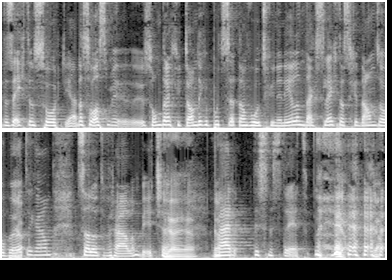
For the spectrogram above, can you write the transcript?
Dat is echt een soort... Ja, dat is zoals me- zonder dat je je tanden gepoetst hebt, dan voelt je je een hele dag slecht als je dan zou buiten gaan. Hetzelfde verhaal een beetje. Ja, ja, ja. Maar het is een strijd. ja, ja.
